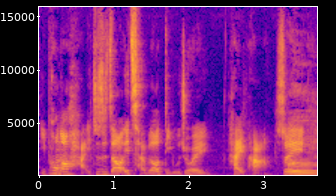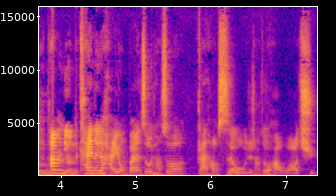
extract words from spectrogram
一碰到海，就是只要一踩不到底，我就会害怕。所以他们有开那个海泳班的时候，我想说干好适合我，我就想说好我要去。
